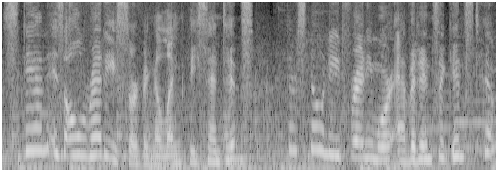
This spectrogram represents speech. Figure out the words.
Stan is already serving a lengthy sentence. There's no need for any more evidence against him.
